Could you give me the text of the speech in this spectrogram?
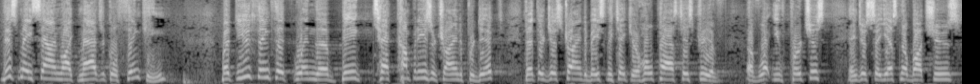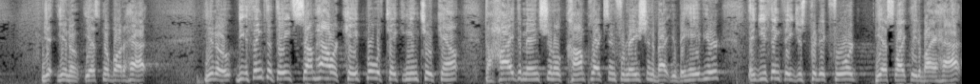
this may sound like magical thinking, but do you think that when the big tech companies are trying to predict, that they're just trying to basically take your whole past history of, of what you've purchased and just say yes, no, bought shoes? You know, yes, no, bought a hat? You know, do you think that they somehow are capable of taking into account the high dimensional, complex information about your behavior? And do you think they just predict forward, yes, likely to buy a hat?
